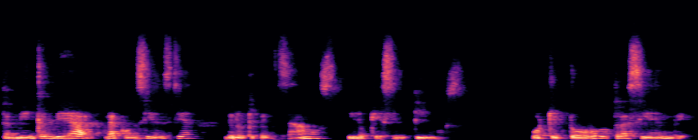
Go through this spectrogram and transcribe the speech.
También cambiar la conciencia de lo que pensamos y lo que sentimos porque todo trasciende,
